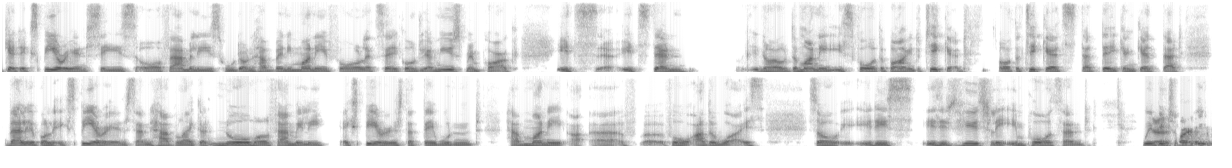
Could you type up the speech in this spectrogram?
get experiences or families who don't have any money for let's say go to amusement park it's it's then you know the money is for the buying the ticket or the tickets that they can get that valuable experience and have like a normal family experience that they wouldn't have money uh, uh, uh for otherwise so it is it is hugely important we've yeah, been talking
